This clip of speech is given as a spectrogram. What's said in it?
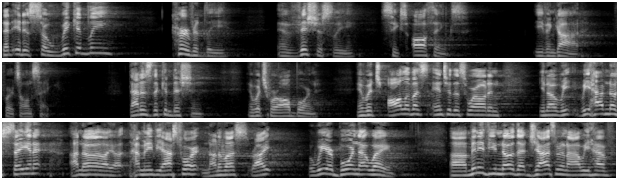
that it is so wickedly, curvedly, and viciously seeks all things, even God, for its own sake. That is the condition in which we're all born, in which all of us enter this world and you know, we, we have no say in it. I know like, uh, how many of you asked for it? None of us, right? But we are born that way. Uh, many of you know that Jasmine and I, we have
